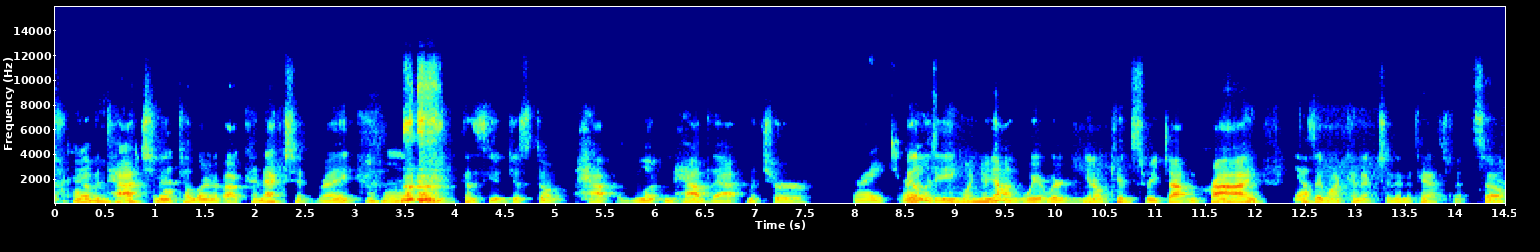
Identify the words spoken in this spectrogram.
you have attachment to learn about connection, right? Because mm-hmm. you just don't have have that mature right, ability right. when you're young. Where where you know kids reach out and cry because yeah. they want connection and attachment. So.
